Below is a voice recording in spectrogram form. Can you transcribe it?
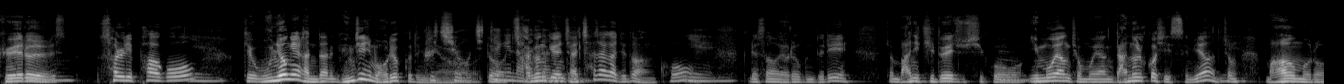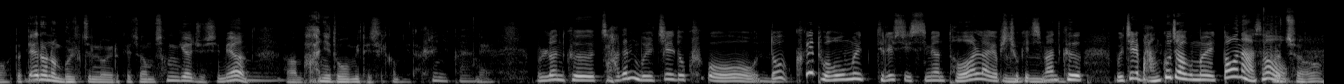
교회를 음, 설립하고 예. 운영해 간다는 게 굉장히 좀 어렵거든요. 그렇죠. 또 작은 교회는 잘 게. 찾아가지도 않고 예. 그래서 여러분들이 좀 많이 기도해 주시고 음. 이 모양 저 모양 나눌 것이 있으면 좀 예. 마음으로 또 때로는 물질로 이렇게 좀 섬겨 주시면 음, 아마 많이 도움이 되실 겁니다. 그러니까요. 네. 물론 그 작은 물질도 크고 음. 또 크게 도움을 드릴 수 있으면 더할 나위 없이 음, 좋겠지만 음. 그 물질의 많고 적음을 떠나서 그렇죠.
